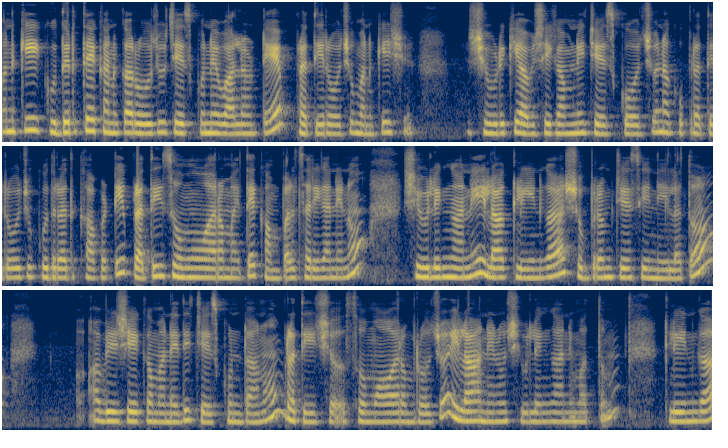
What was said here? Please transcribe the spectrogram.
మనకి కుదిరితే కనుక రోజు చేసుకునే వాళ్ళు ఉంటే ప్రతిరోజు మనకి శివుడికి అభిషేకంని చేసుకోవచ్చు. నాకు ప్రతిరోజు కుదరదు కాబట్టి ప్రతి సోమవారం అయితే కంపల్సరీగా నేను శివలింగాన్ని ఇలా క్లీన్గా శుభ్రం చేసి నీళ్ళతో అభిషేకం అనేది చేసుకుంటాను ప్రతి సోమవారం రోజు. ఇలా నేను శివలింగాన్ని మొత్తం క్లీన్గా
